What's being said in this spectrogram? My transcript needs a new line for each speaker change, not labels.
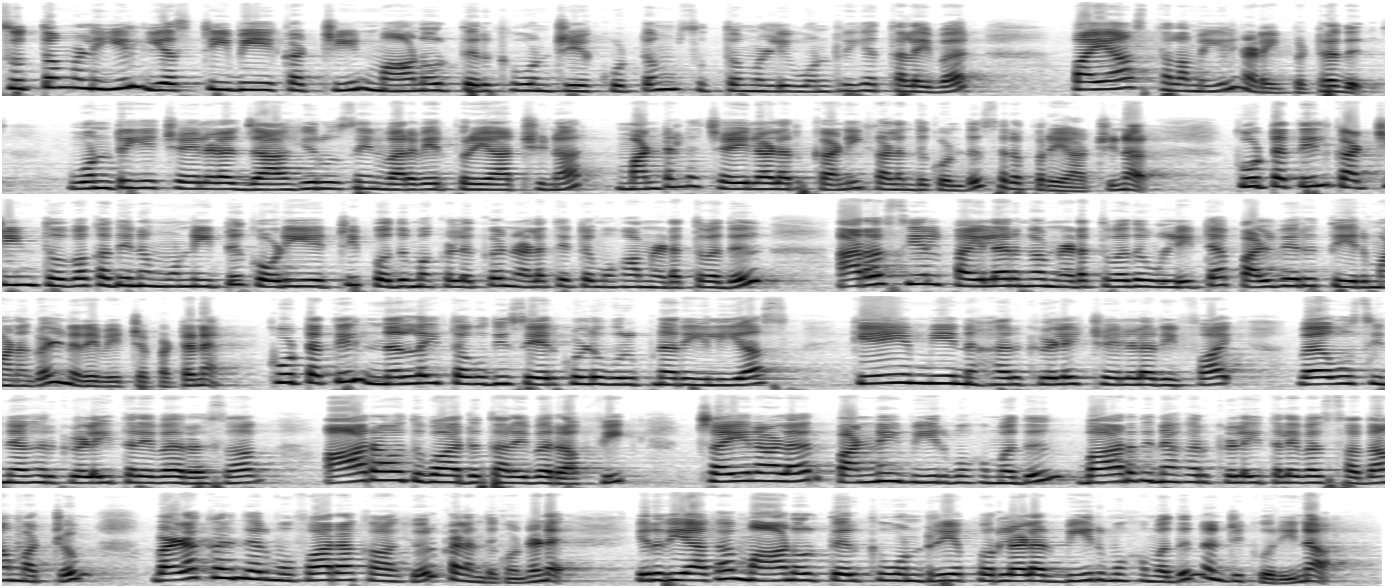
சுத்தமல்லியில் SDP கட்சியின் மானூர் தெற்கு ஒன்றிய கூட்டம் சுத்தமல்லி ஒன்றிய தலைவர் பயாஸ் தலைமையில் நடைபெற்றது. ஒன்றிய செயலாளர் ஜாகிர் ஹுசைன் வரவேற்புரையாற்றினார். மண்டல செயலாளர் கனி கலந்து கொண்டு சிறப்புரையாற்றினார். கூட்டத்தில் கட்சியின் துவக்க தினம் முன்னிட்டு கொடியேற்றி பொதுமக்களுக்கு நலத்திட்ட முகாம் நடத்துவது அரசியல் பயிலரங்கம் நடத்துவது உள்ளிட்ட பல்வேறு தீர்மானங்கள் நிறைவேற்றப்பட்டன. கூட்டத்தில் நெல்லை தொகுதி செயற்குழு உறுப்பினர் இலியாஸ் கேஎம்ஏ நகர் கிளைச் செயலாளர் ரிஃபாய் வஉசி நகர் கிளைத் தலைவர் ரசாக் ஆறாவது வார்டு தலைவர் ரஃபீக் செயலாளர் பண்ணை பீர் முகமது பாரதி நகர் கிளைத் தலைவர் சதா மற்றும் வழக்கறிஞர் முஃபாராக் ஆகியோர் கலந்து கொண்டனர். இறுதியாக மானூர் தெற்கு ஒன்றிய பொருளாளர் பீர் முகமது நன்றி கூறினார்.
